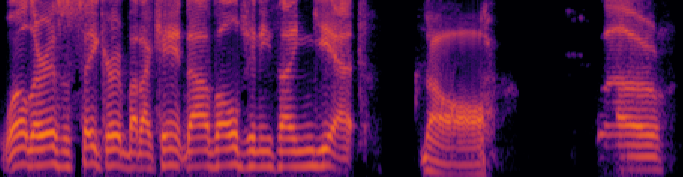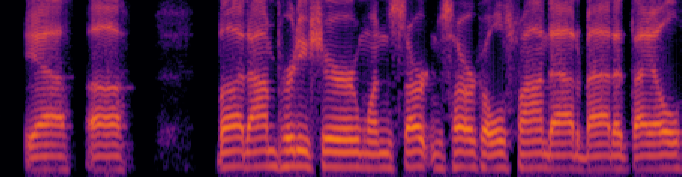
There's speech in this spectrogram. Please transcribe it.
Well, there is a secret, but I can't divulge anything yet. no, So yeah, uh, but I'm pretty sure when certain circles find out about it, they'll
